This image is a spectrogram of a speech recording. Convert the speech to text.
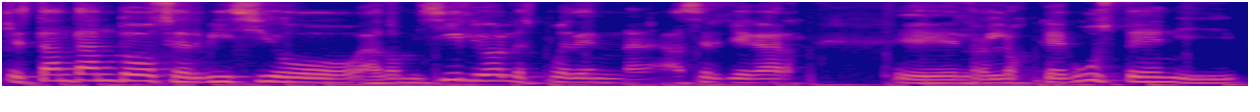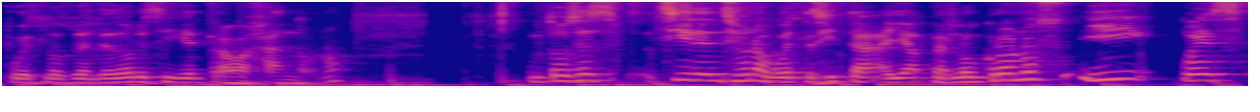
Están dando servicio a domicilio, les pueden hacer llegar eh, el reloj que gusten y pues los vendedores siguen trabajando, ¿no? Entonces, sí dense una vueltecita allá a Perlón Cronos y pues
